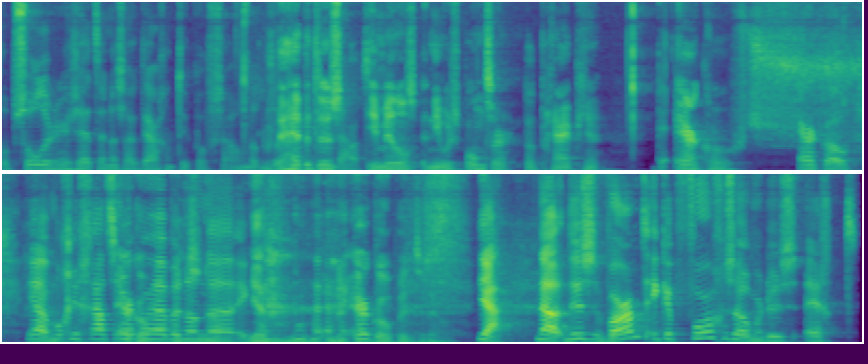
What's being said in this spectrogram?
op zolder neerzetten. En dan zou ik daar gaan tukken of zo. Omdat We hebben dus inderdaad- inmiddels een nieuwe sponsor. Dat begrijp je. de Airco's. Airco. Ja, mocht je gratis airco hebben, dan... eh, ik, Ja, airco.nl. Ja, nou, dus warmte. Ik heb vorige zomer dus echt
